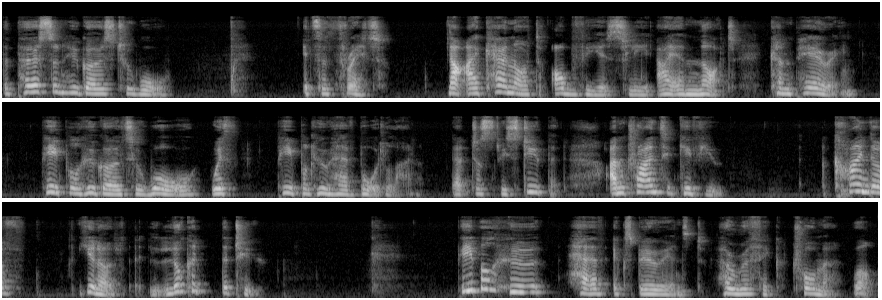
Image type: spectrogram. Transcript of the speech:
the person who goes to war. It's a threat. Now, I cannot, obviously, I am not comparing people who go to war with people who have borderline. That just be stupid. I'm trying to give you a kind of, you know, look at the two. People who have experienced horrific trauma. Well,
